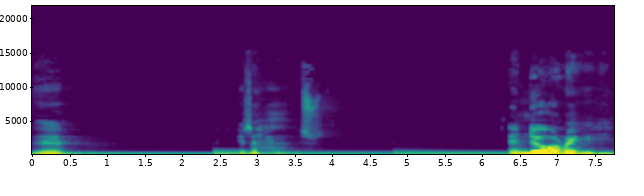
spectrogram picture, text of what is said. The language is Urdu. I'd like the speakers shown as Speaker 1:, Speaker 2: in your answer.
Speaker 1: There is a house in New Orleans.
